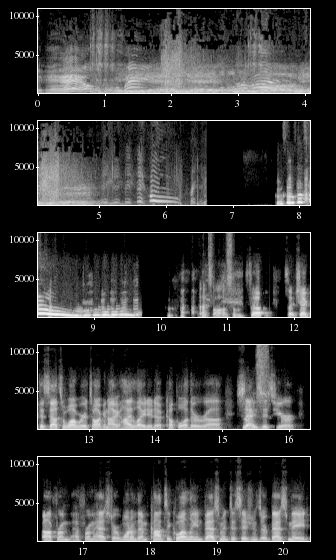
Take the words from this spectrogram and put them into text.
That's awesome. So so check this out. So while we were talking, I highlighted a couple other uh, sentences here uh, from uh, from Hester. One of them, consequently, investment decisions are best made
